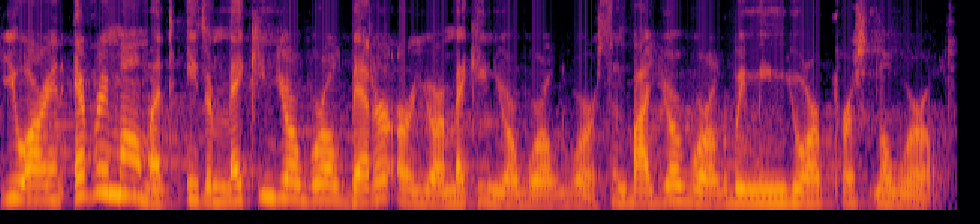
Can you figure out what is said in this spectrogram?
You are in every moment either making your world better or you're making your world worse and by your world we mean your personal world.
